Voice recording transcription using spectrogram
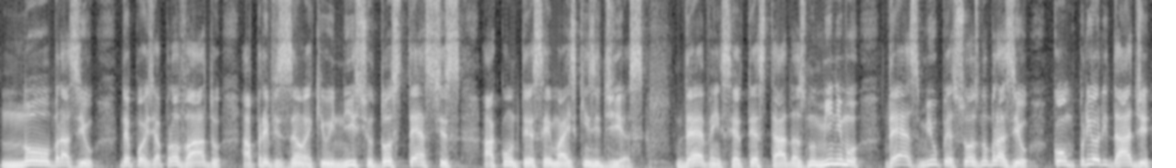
no Brasil. Depois de aprovado, a previsão é que o início dos testes aconteça em mais 15 dias. Devem ser testadas no mínimo 10 mil pessoas no Brasil, com prioridade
